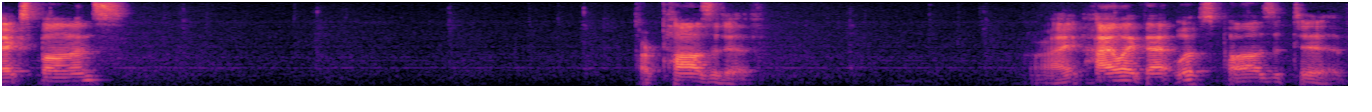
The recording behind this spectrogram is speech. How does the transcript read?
exponents are positive. All right, highlight that. Whoops, positive.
